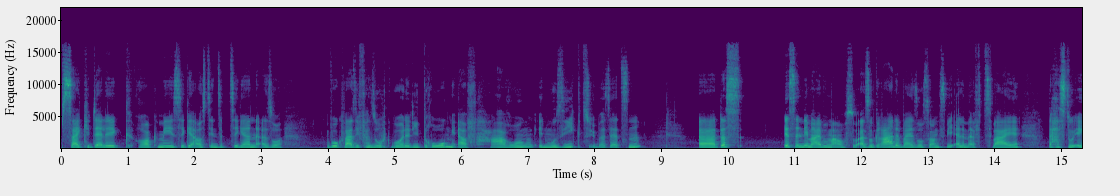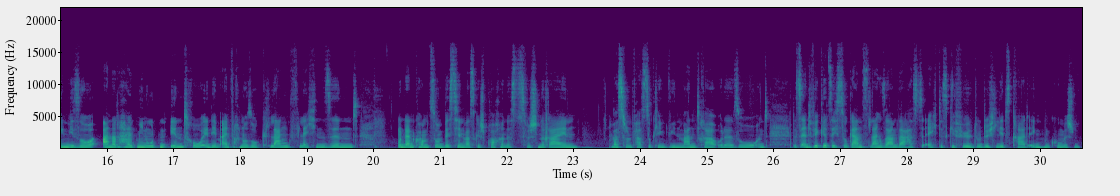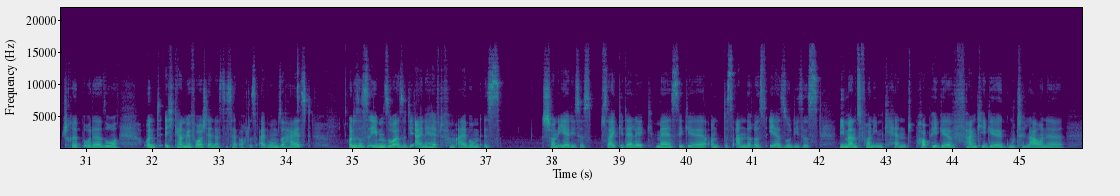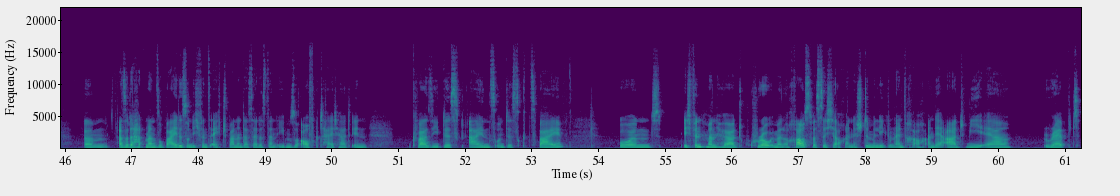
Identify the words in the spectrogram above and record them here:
Psychedelic-Rock-mäßige aus den 70ern, also wo quasi versucht wurde, die Drogenerfahrung in Musik zu übersetzen. Äh, das ist in dem Album auch so. Also gerade bei so Songs wie LMF2, da hast du irgendwie so anderthalb Minuten Intro, in dem einfach nur so Klangflächen sind und dann kommt so ein bisschen was Gesprochenes zwischen rein, was schon fast so klingt wie ein Mantra oder so. Und das entwickelt sich so ganz langsam. Da hast du echt das Gefühl, du durchlebst gerade irgendeinen komischen Trip oder so. Und ich kann mir vorstellen, dass deshalb auch das Album so heißt. Und es ist eben so, also die eine Hälfte vom Album ist schon eher dieses Psychedelic-mäßige und das andere ist eher so dieses, wie man es von ihm kennt. Poppige, funkige, gute Laune, ähm, also da hat man so beides und ich finde es echt spannend, dass er das dann eben so aufgeteilt hat in quasi Disc 1 und Disc 2. Und ich finde, man hört Crow immer noch raus, was sicher auch an der Stimme liegt und einfach auch an der Art, wie er rappt.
